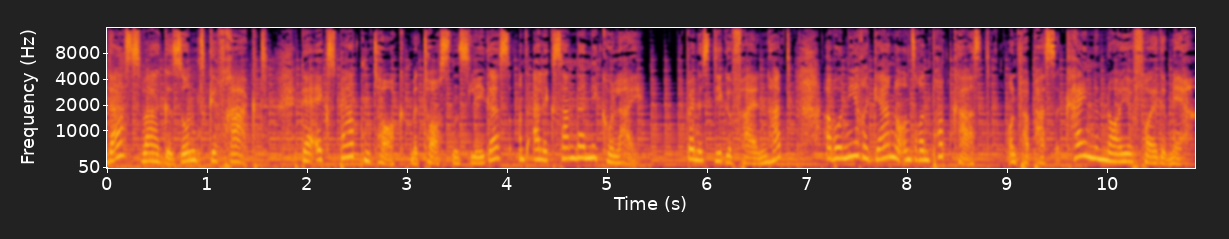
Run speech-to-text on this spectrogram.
Das war Gesund gefragt. Der Expertentalk mit Thorsten Slegers und Alexander Nikolai. Wenn es dir gefallen hat, abonniere gerne unseren Podcast und verpasse keine neue Folge mehr.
